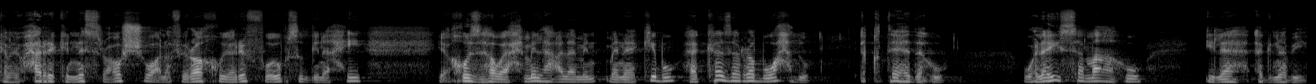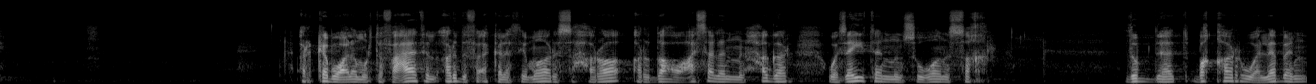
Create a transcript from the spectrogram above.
كما يحرك النسر عشه على فراخه يرف ويبسط جناحيه. يأخذها ويحملها على مناكبه. هكذا الرب وحده اقتاده وليس معه إله أجنبي. أركبوا على مرتفعات الأرض فأكل ثمار الصحراء. أرضعوا عسلا من حجر وزيتا من صوان الصخر. زبدة بقر ولبن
